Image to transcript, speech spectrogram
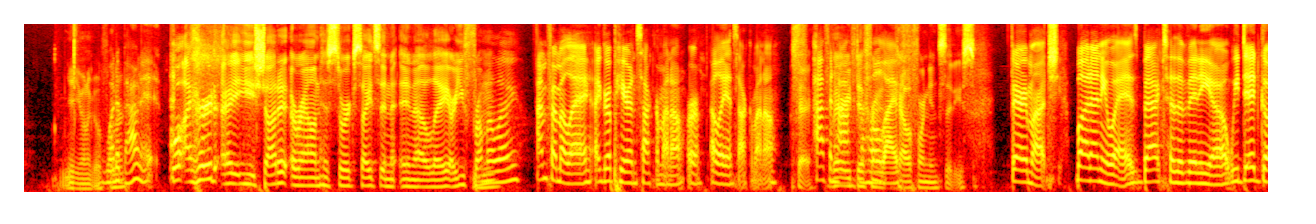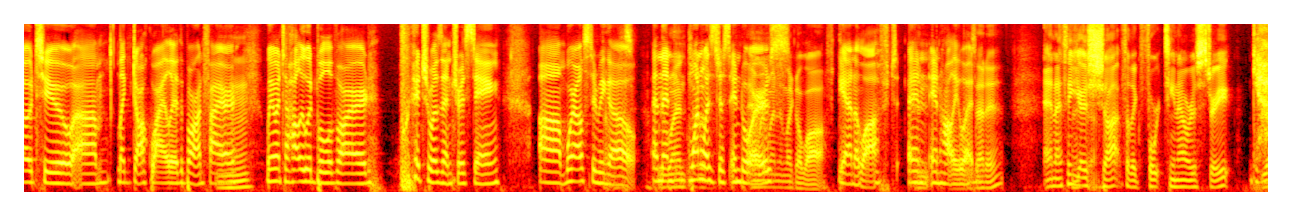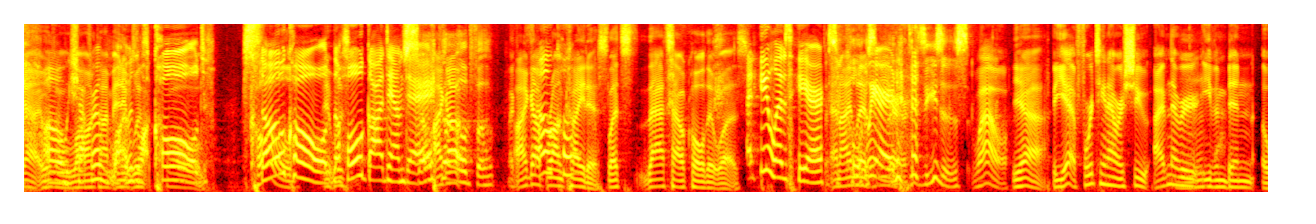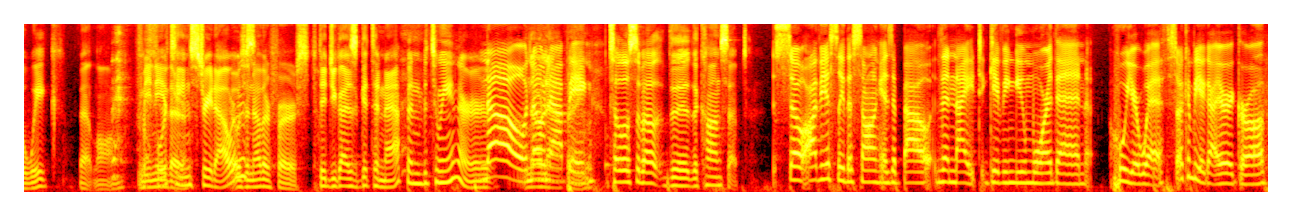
yeah, you want to go for what it? about it? Well, I heard uh, you shot it around historic sites in, in LA. Are you from LA? I'm from LA. I grew up here in Sacramento, or LA and Sacramento. Okay. Half and Very half my different whole life. Californian cities. Very much. But anyways, back to the video. We did go to um, like Dockweiler, the bonfire. Mm-hmm. We went to Hollywood Boulevard, which was interesting. Um, where else did we go? And We then went to one the- was just and we indoors. went in like a loft. yeah, in a loft in, in Hollywood. Is that it? And I think you guys shot for like 14 hours straight. Yeah. Yeah, it was oh, a we shot long for a time, lot. and It it was, was lo- cold. cold. So Cold. cold. It the was- whole goddamn day. I got- cold, folk. Like, I got So cold. bronchitis. Let's. That's how cold it was. and he lives here. And I cold live Weird. here. diseases. Wow. Yeah. But yeah, 14 hour shoot. I've never mm-hmm. even been awake that long. For Me 14 neither. straight It hours. was another first. Did you guys get to nap in between or No, no, No napping. napping. Tell us about the the concept. So obviously the song is about the night giving you more than who you're with. So it can be a guy or a girl.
